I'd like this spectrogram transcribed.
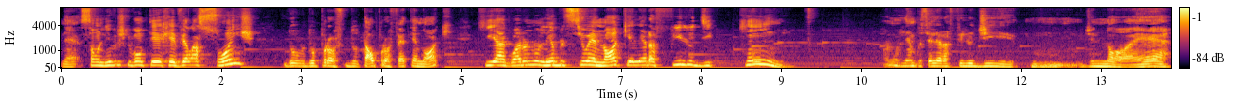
né, são livros que vão ter revelações do, do, prof- do tal profeta Enoch, que agora eu não lembro se o Enoch ele era filho de quem? Eu não lembro se ele era filho de, de Noé.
